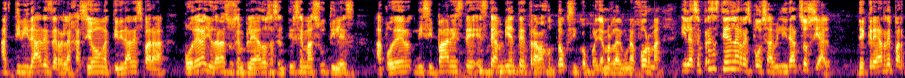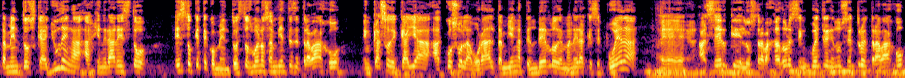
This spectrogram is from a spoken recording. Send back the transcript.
actividades de relajación, actividades para poder ayudar a sus empleados a sentirse más útiles, a poder disipar este, este ambiente de trabajo tóxico, por llamarlo de alguna forma, y las empresas tienen la responsabilidad social de crear departamentos que ayuden a, a generar esto, esto que te comento, estos buenos ambientes de trabajo, en caso de que haya acoso laboral, también atenderlo de manera que se pueda eh, hacer que los trabajadores se encuentren en un centro de trabajo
